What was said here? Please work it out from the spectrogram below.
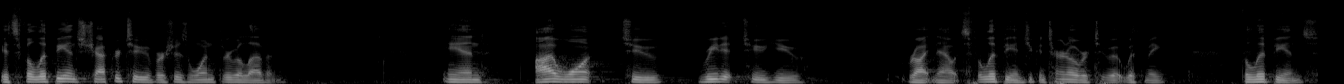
It's Philippians chapter 2, verses 1 through 11. And I want to read it to you right now. It's Philippians. You can turn over to it with me. Philippians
